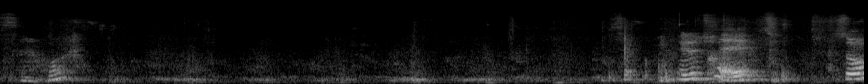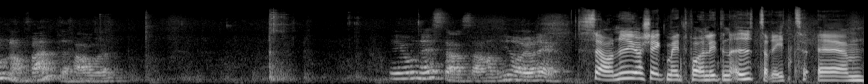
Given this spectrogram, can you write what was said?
Så. Så. Är du trött? Somnar Fante här väl? Han. Gör jag det? Så, nu är jag checkmate på en liten uteritt. Ehm,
